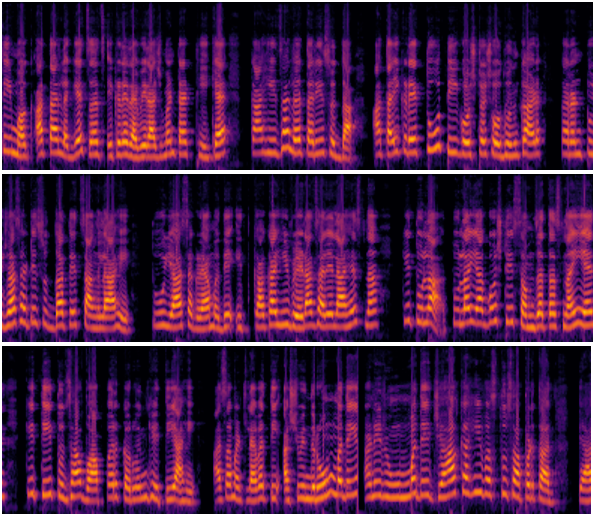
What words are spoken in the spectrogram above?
ती मग आता लगेचच इकडे रविराज म्हणतात ठीक आहे काही झालं तरी सुद्धा. आता इकडे तू ती गोष्ट शोधून काढ कारण तुझ्यासाठी सुद्धा ते चांगलं आहे. तू या सगळ्यामध्ये इतका काही वेडा झालेला आहेस ना की तुला तुला या गोष्टी समजतच नाहीयेत की ती तुझा वापर करून घेती आहे. असं म्हटल्यावर ती अश्विन रूममध्ये आणि रूममध्ये ज्या काही वस्तू सापडतात त्या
